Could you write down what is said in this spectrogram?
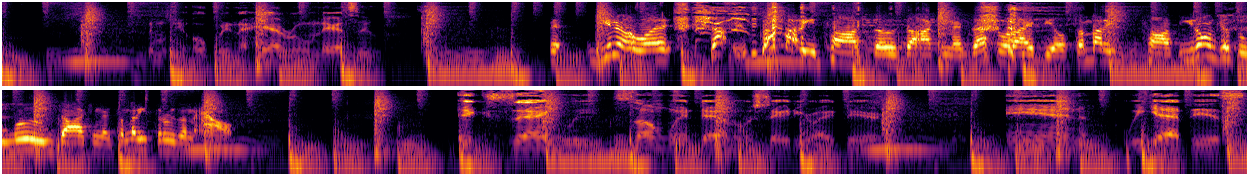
They must be opening a hair room there too. You know what? Somebody tossed those documents. That's what I feel. Somebody tossed. You don't just lose documents. Somebody threw them out. Exactly. Some went down. It was shady right there. And we got this.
